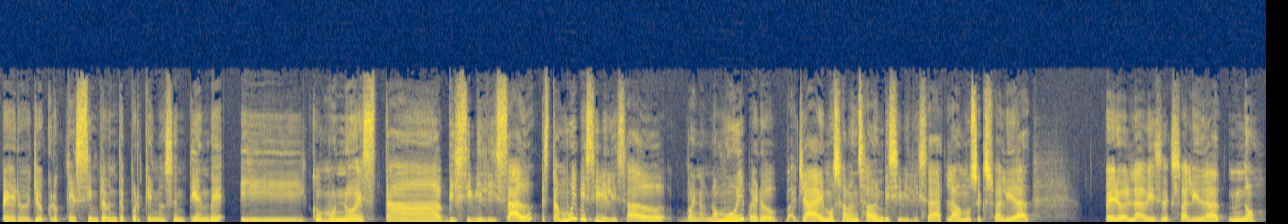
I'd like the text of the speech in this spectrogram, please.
pero yo creo que es simplemente porque no se entiende y como no está visibilizado está muy visibilizado bueno no muy pero ya hemos avanzado en visibilizar la homosexualidad pero la bisexualidad no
